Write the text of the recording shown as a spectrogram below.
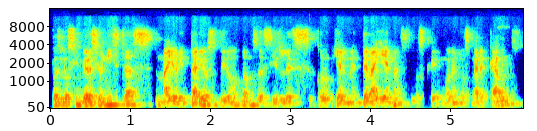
pues los inversionistas mayoritarios, digamos, vamos a decirles coloquialmente ballenas, los que mueven los mercados,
